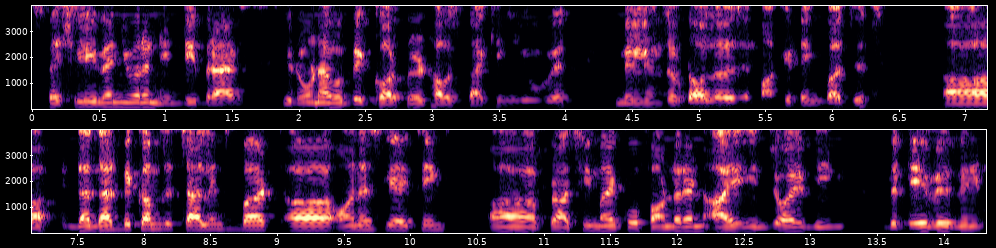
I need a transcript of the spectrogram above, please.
especially when you're an indie brand. You don't have a big corporate house backing you with millions of dollars in marketing budgets uh, that that becomes a challenge. But uh, honestly, I think uh, Prachi, my co-founder, and I enjoy being the David, in,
